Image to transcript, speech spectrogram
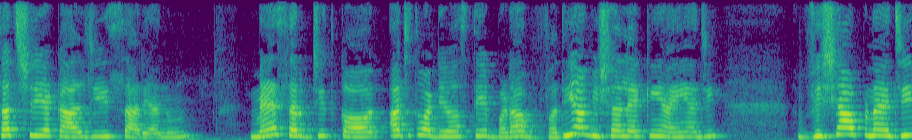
ਸਤਿ ਸ਼੍ਰੀ ਅਕਾਲ ਜੀ ਸਾਰਿਆਂ ਨੂੰ। ਮੈਂ ਸਰਬਜੀਤ ਕੌਰ, ਅੱਜ ਤੁਹਾਡੇ ਵਾਸਤੇ ਬੜਾ ਵਧੀਆ ਵਿਸ਼ਾ ਲੈ ਕੇ ਆਏ ਹਾਂ ਜੀ। ਵਿਸ਼ਾ ਆਪਣਾ ਹੈ ਜੀ,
